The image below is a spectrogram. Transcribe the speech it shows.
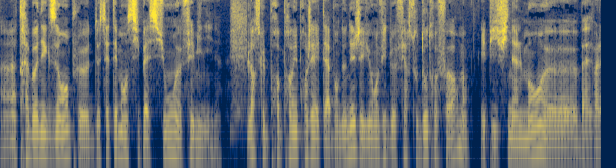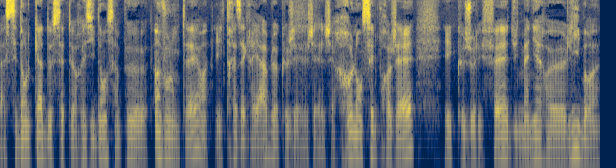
un, très bon exemple de cette émancipation euh, féminine. Lorsque le premier projet a été abandonné, j'ai eu envie de le faire sous d'autres formes. Et puis finalement, bah, voilà, c'est dans le cadre de cette résidence un peu volontaire et très agréable que j'ai relancé le projet et que je l'ai fait d'une manière euh, libre.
